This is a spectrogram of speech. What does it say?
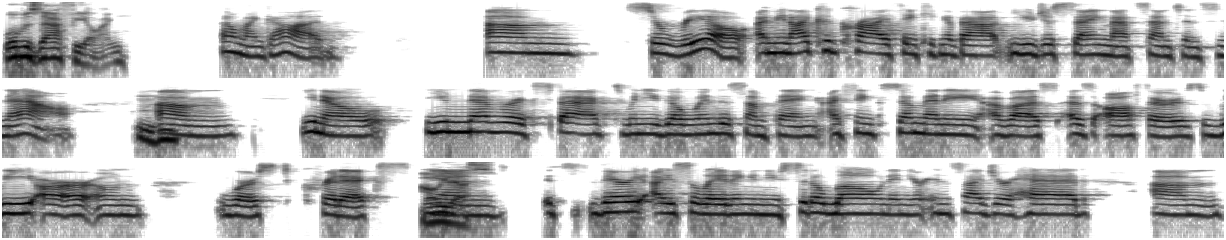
what was that feeling? Oh my God. Um, surreal. I mean, I could cry thinking about you just saying that sentence now. Mm-hmm. Um, you know, you never expect when you go into something. I think so many of us as authors, we are our own worst critics. Oh, and yes. it's very isolating and you sit alone and you're inside your head. Um,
